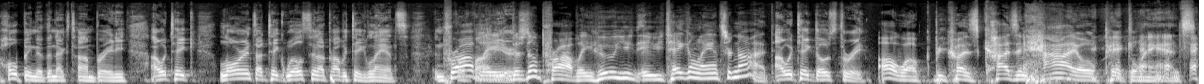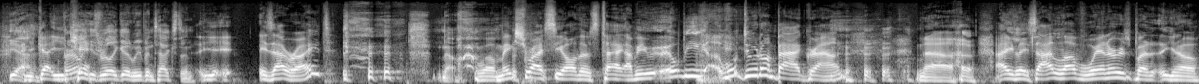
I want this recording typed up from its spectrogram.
hoping they're the next Tom Brady. I would take Lawrence. I'd take Wilson. I'd probably take Lance. in- for five Probably. There's no probably. Who are you, are you taking Lance or not? I would take those three. Oh well, because cousin Kyle picked Lance. Yeah, you got you apparently he's really good. We've been texting. Is that right? No. Well, make sure I see all those tags. I mean, it'll be we'll do it on background. No, I listen. I love winners, but you know,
